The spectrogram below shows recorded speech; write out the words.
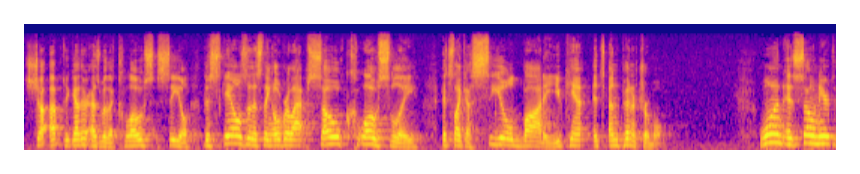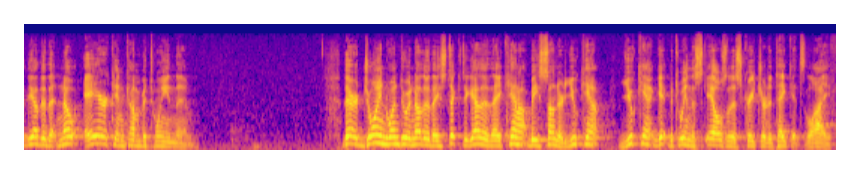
Shut up together as with a close seal. The scales of this thing overlap so closely it's like a sealed body. You can't, it's impenetrable. One is so near to the other that no air can come between them. They're joined one to another. They stick together. They cannot be sundered. You can't, you can't get between the scales of this creature to take its life.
